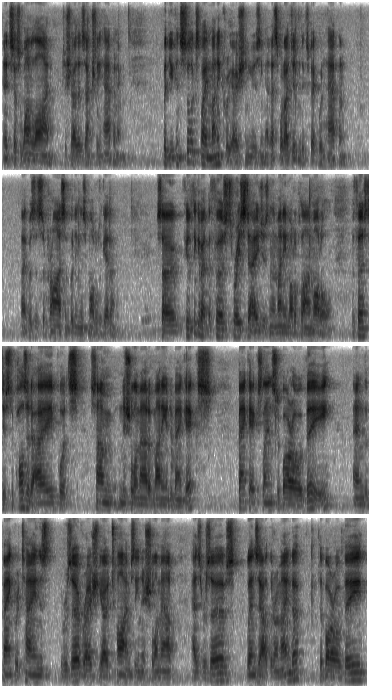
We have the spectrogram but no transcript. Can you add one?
and it's just one line to show that's actually happening. But you can still explain money creation using it. That's what I didn't expect would happen. That was a surprise in putting this model together. So if you think about the first three stages in the money multiplier model, the first is depositor A puts some initial amount of money into bank X, bank X lends to borrower B, and the bank retains the reserve ratio times the initial amount as reserves, lends out the remainder to borrower B,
